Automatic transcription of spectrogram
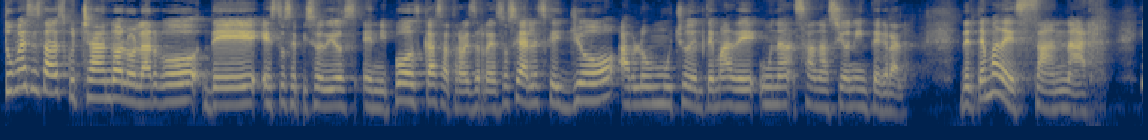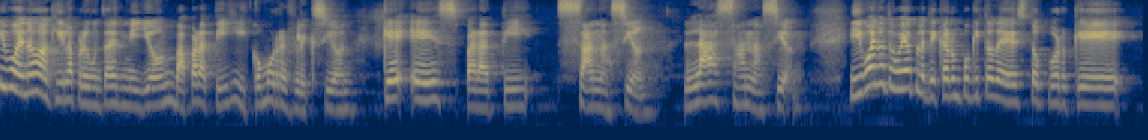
tú me has estado escuchando a lo largo de estos episodios en mi podcast, a través de redes sociales, que yo hablo mucho del tema de una sanación integral, del tema de sanar. Y bueno, aquí la pregunta del millón va para ti y como reflexión, ¿qué es para ti sanación? La sanación. Y bueno, te voy a platicar un poquito de esto porque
